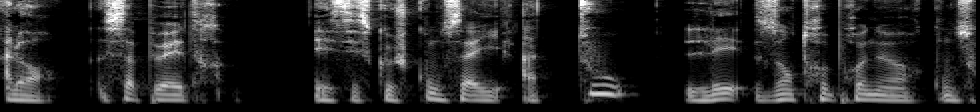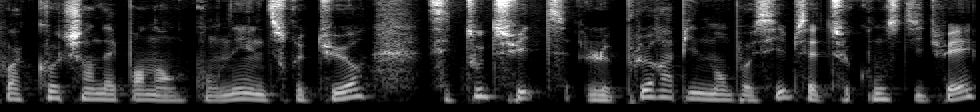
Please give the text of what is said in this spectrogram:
Alors, ça peut être, et c'est ce que je conseille à tous les entrepreneurs, qu'on soit coach indépendant, qu'on ait une structure, c'est tout de suite, le plus rapidement possible, c'est de se constituer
